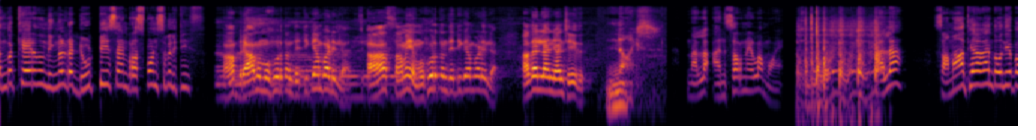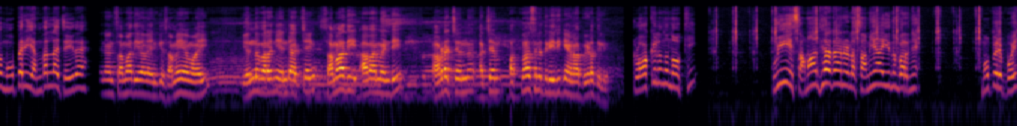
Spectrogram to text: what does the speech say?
എന്തൊക്കെയായിരുന്നു നിങ്ങളുടെ ഡ്യൂട്ടീസ് ആൻഡ് റെസ്പോൺസിബിലിറ്റീസ് ആ ബ്രാഹ്മ മുഹൂർത്തം തെറ്റിക്കാൻ പാടില്ല. ആ സമയം മുഹൂർത്തം തെറ്റിക്കാൻ പാടില്ല. അതെല്ലാം ഞാൻ ചെയ്തു. നല്ല അനുസരണയുള്ള മോയ അല്ല സമാധിയാകാൻ തോന്നിയപ്പോ മൂപ്പരി എന്തല്ല ചെയ്തേ? ഞാൻ സമാധിയാവാൻ എനിക്ക് സമയമായി. എന്ന് പറഞ്ഞ് എന്റെ അച്ഛൻ സമാധി ആവാൻ വേണ്ടി അവിടെ ചെന്ന് അച്ഛൻ പത്മാസനത്തിൽ ഇരിക്കുകയാണ് ആ പീഠത്തിൽ. ക്ലോക്കിലൊന്ന് നോക്കി. ഉയ്യ് സമാധിയാകാനുള്ള സമയമായി എന്ന് പറഞ്ഞ് മൂപ്പര് പോയി.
